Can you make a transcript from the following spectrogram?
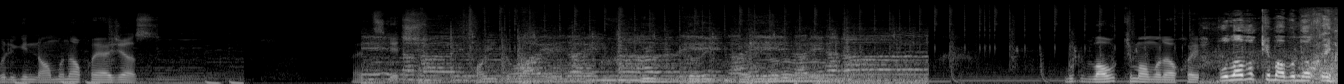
Bu ligin amına koyacağız. Evet geç. Bu lavuk kim amına koyayım? Bu lavuk kim amına koyayım?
